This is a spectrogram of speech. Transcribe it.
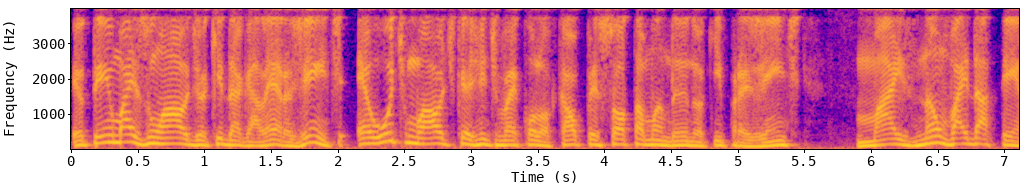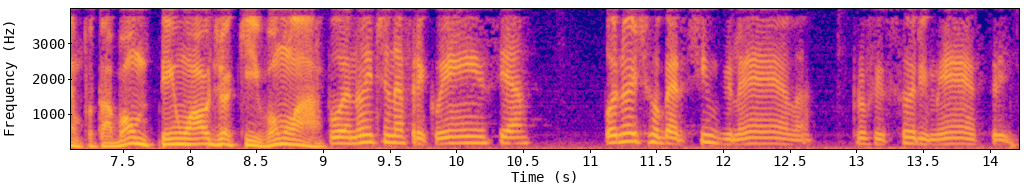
Eu tenho mais um áudio aqui da galera. Gente, é o último áudio que a gente vai colocar. O pessoal tá mandando aqui pra gente, mas não vai dar tempo, tá bom? Tem um áudio aqui, vamos lá. Boa noite na frequência. Boa noite, Robertinho Vilela, professor e mestre.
